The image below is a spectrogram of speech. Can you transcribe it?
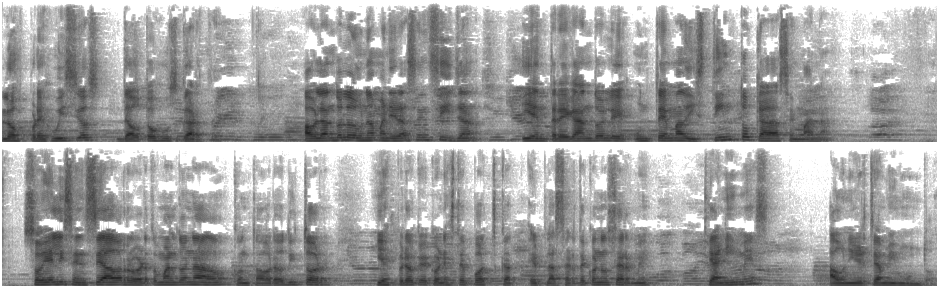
los prejuicios de autojuzgarte, hablándolo de una manera sencilla y entregándole un tema distinto cada semana. Soy el licenciado Roberto Maldonado, contador auditor, y espero que con este podcast, El placer de conocerme, te animes a unirte a mi mundo.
